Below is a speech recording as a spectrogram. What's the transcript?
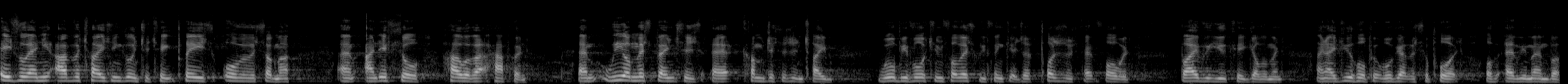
is there any advertising going to take place over the summer? Um, and if so, how will that happen? Um, we on this benches, uh, come decision time, will be voting for this. We think it's a positive step forward by the UK government. And I do hope it will get the support of every member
